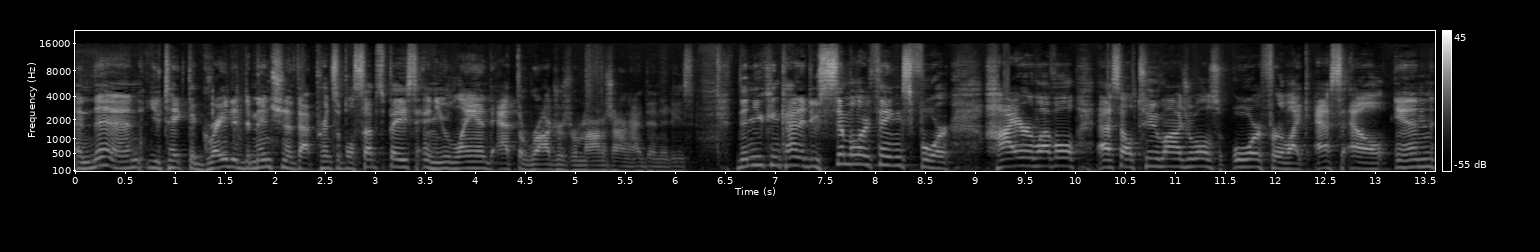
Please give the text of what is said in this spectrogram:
and then you take the graded dimension of that principal subspace and you land at the Rogers Ramanujan identities. Then you can kind of do similar things for higher level SL2 modules or for like SLN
